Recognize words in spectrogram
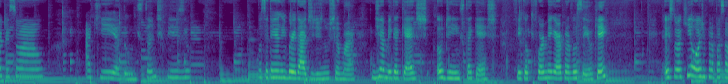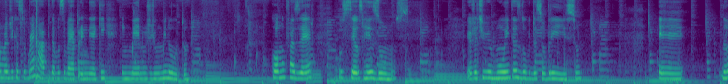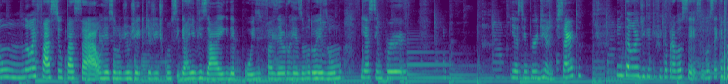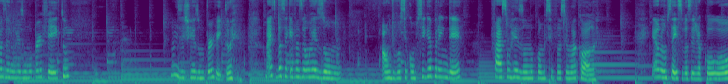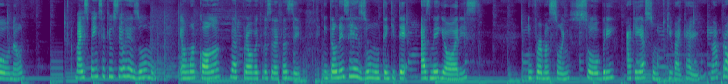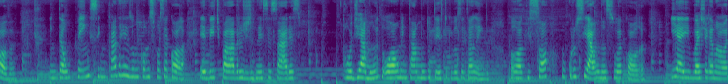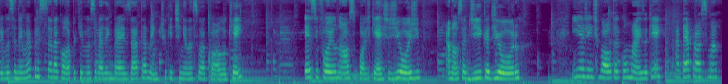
pessoal, aqui é do Instante Físio. Você tem a liberdade de nos chamar de Amiga Cast ou de InstaCast. Fica o que for melhor para você, ok? Eu estou aqui hoje para passar uma dica super rápida. Você vai aprender aqui em menos de um minuto. Como fazer os seus resumos. Eu já tive muitas dúvidas sobre isso. É, não, não é fácil passar o resumo de um jeito que a gente consiga revisar e depois e fazer o resumo do resumo e assim por e assim por diante, certo? Então a dica que fica para você, se você quer fazer um resumo perfeito, não existe resumo perfeito, né? Mas se você quer fazer um resumo onde você consiga aprender, faça um resumo como se fosse uma cola. Eu não sei se você já colou ou não, mas pensa que o seu resumo é uma cola da prova que você vai fazer. Então, nesse resumo tem que ter as melhores informações sobre aquele assunto que vai cair na prova. Então, pense em cada resumo como se fosse a cola. Evite palavras desnecessárias, rodear muito ou aumentar muito o texto que você está lendo. Coloque só o crucial na sua cola. E aí vai chegar na hora e você nem vai precisar da cola porque você vai lembrar exatamente o que tinha na sua cola, ok? Esse foi o nosso podcast de hoje, a nossa dica de ouro. E a gente volta com mais, ok? Até a próxima!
